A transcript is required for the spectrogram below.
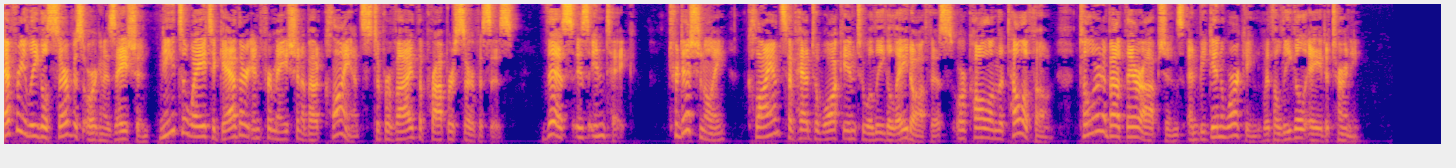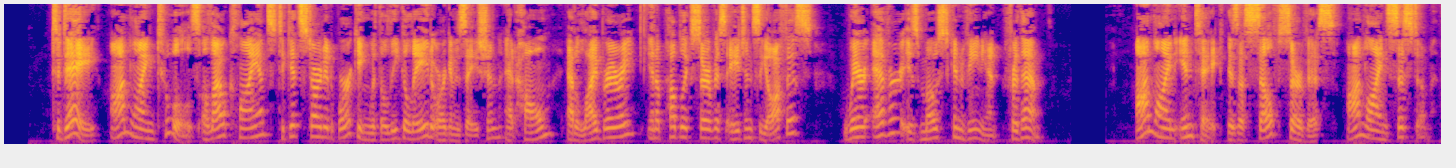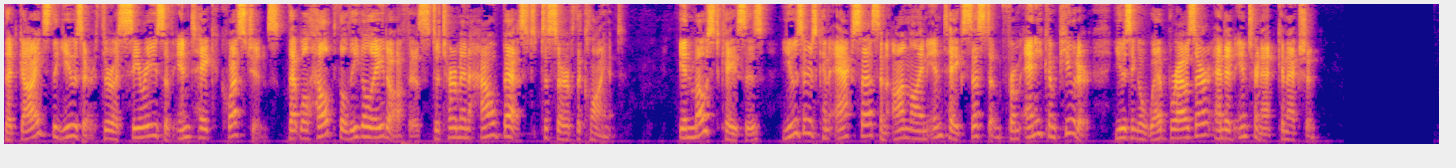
Every legal service organization needs a way to gather information about clients to provide the proper services. This is intake. Traditionally, clients have had to walk into a legal aid office or call on the telephone to learn about their options and begin working with a legal aid attorney. Today, online tools allow clients to get started working with a legal aid organization at home, at a library, in a public service agency office, wherever is most convenient for them. Online Intake is a self-service online system that guides the user through a series of intake questions that will help the legal aid office determine how best to serve the client. In most cases, users can access an online intake system from any computer using a web browser and an internet connection.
